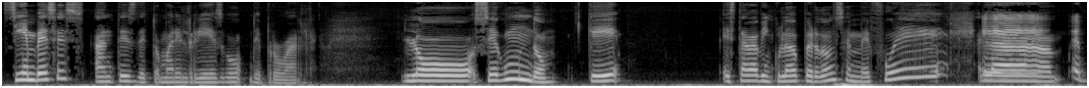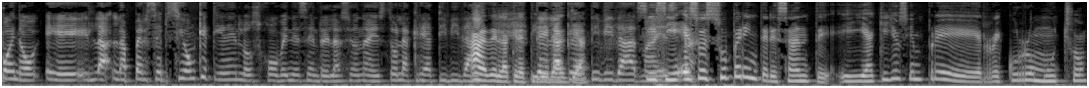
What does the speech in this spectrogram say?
cien veces antes de tomar el riesgo de probarla. Lo segundo que estaba vinculado, perdón, se me fue la... Eh, eh, bueno, eh, la, la, percepción que tienen los jóvenes en relación a esto, la creatividad. Ah, de la creatividad. De la creatividad, Sí, sí, eso es súper interesante. Y aquí yo siempre recurro mucho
